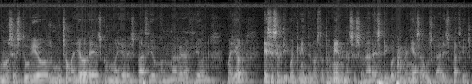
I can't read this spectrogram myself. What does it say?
unos estudios mucho mayores, con mayor espacio, con una redacción mayor, ese es el tipo de cliente nuestro también, en asesorar a ese tipo de compañías a buscar espacios.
